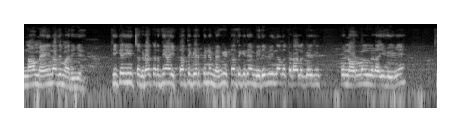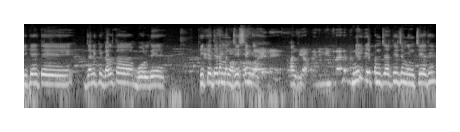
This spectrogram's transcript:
ਨਾ ਮੈਂ ਇਹਨਾਂ ਦੇ ਮਾਰੀ ਹੈ। ਠੀਕ ਹੈ ਜੀ ਝਗੜਾ ਕਰਦੇ ਆ ਇੱਟਾਂ ਤੇ ਗਿਰ ਪਏ ਨੇ ਮੈਂ ਵੀ ਇੱਟਾਂ ਤੇ ਗਿਰਿਆ ਮੇਰੇ ਵੀ ਇਹਨਾਂ ਦਾ ਕੜਾ ਲੱਗਿਆ ਜੀ ਕੋਈ ਨਾਰਮਲ ਲੜਾਈ ਹੋਈ ਹੈ। ਠੀਕ ਹੈ ਤੇ ਜਾਨੀ ਕਿ ਗਲਤ ਬੋਲਦੇ ਆ ਠੀਕ ਹੈ ਜਿਹੜਾ ਮਨਜੀਤ ਸਿੰਘ ਹੈ। ਹਾਂਜੀ। ਆਪਣੀ ਜ਼ਮੀਨ ਤੇ ਲਾਏ ਨੇ ਨਹੀਂ ਇਹ ਪੰਚਾਇਤੀ ਜ਼ਮੀਨ 'ਚ ਹੈ ਜੀ।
